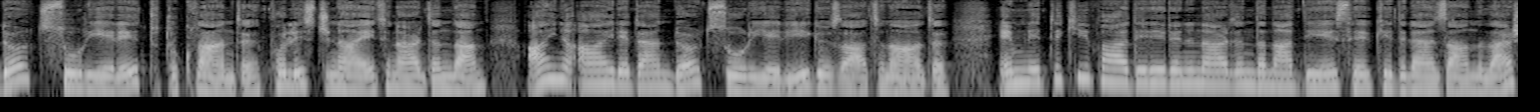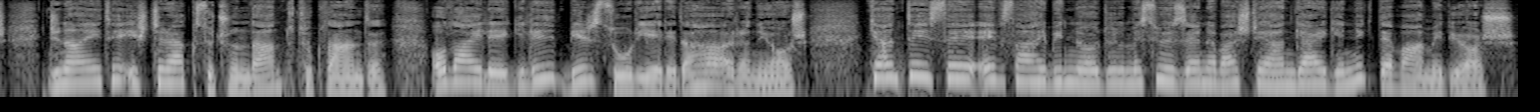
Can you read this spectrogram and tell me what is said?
4 Suriyeli tutuklandı. Polis cinayetin ardından aynı aileden 4 Suriyeliyi gözaltına aldı. Emniyetteki ifadelerinin ardından adliyeye sevk edilen zanlılar cinayete iştirak suçundan tutuklandı. Olayla ilgili bir Suriyeli daha aranıyor. Kentte ise ev sahibinin öldürülmesi üzerine başlayan gerginlik devam ediyor.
